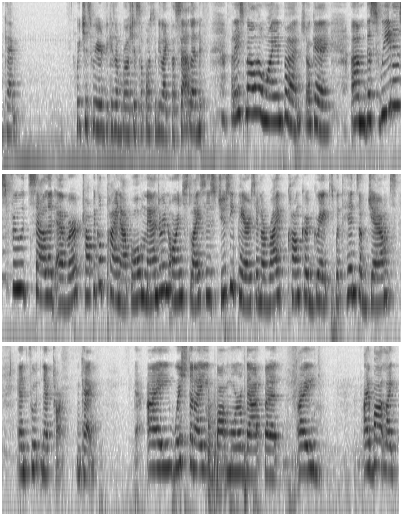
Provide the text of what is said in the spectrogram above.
Okay which is weird because ambrosia is supposed to be like the salad. But I smell Hawaiian punch. Okay. Um, the sweetest fruit salad ever. Tropical pineapple, mandarin orange slices, juicy pears, and a ripe Concord grapes with hints of jams and fruit nectar. Okay. I wish that I bought more of that, but I I bought like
